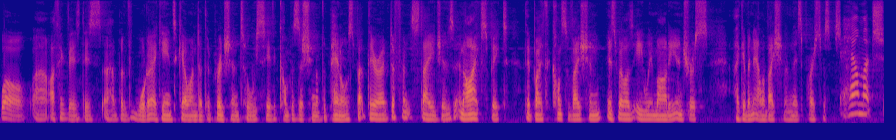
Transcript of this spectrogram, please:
Well, uh, I think there's there's a bit of water again to go under the bridge until we see the composition of the panels. But there are different stages, and I expect that both the conservation as well as iwi Māori interests are given elevation in these processes. How much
